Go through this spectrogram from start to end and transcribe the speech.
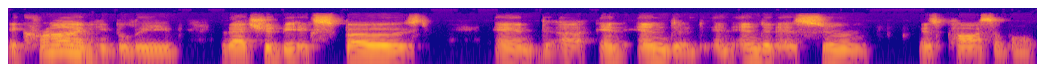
a crime, he believed, that should be exposed and, uh, and ended, and ended as soon as possible.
